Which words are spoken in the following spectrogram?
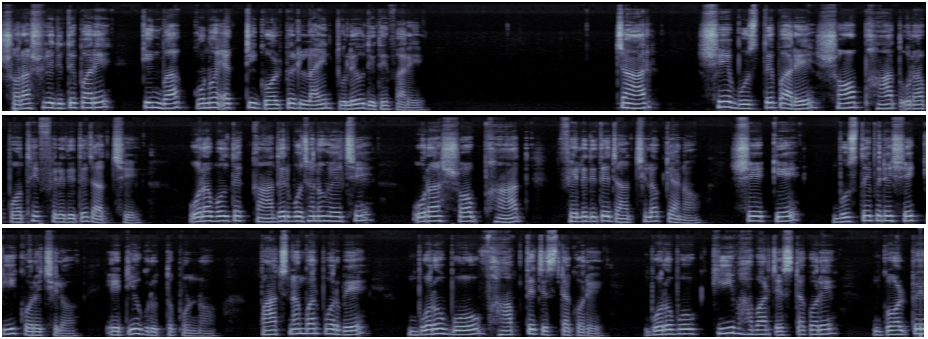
সরাসরি দিতে পারে কিংবা কোনো একটি গল্পের লাইন তুলেও দিতে পারে। চার সে বুঝতে পারে সব ভাত ওরা পথে ফেলে দিতে যাচ্ছে। ওরা বলতে কাদের বোঝানো হয়েছে? ওরা সব ভাত ফেলে দিতে যাচ্ছিল কেন? সে কে? বুঝতে পেরে সে কী করেছিল? এটিও গুরুত্বপূর্ণ। পাঁচ নাম্বার পর্বে বড় বউ ভাবতে চেষ্টা করে। বড় বউ কী ভাবার চেষ্টা করে? গল্পে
